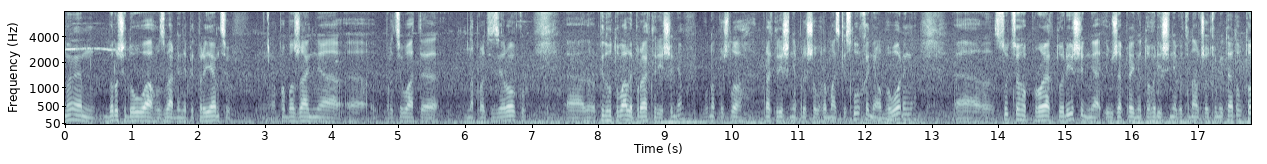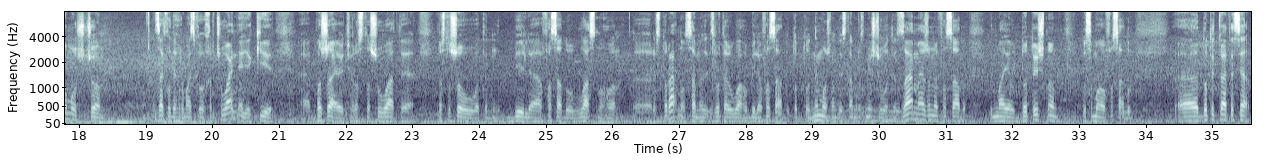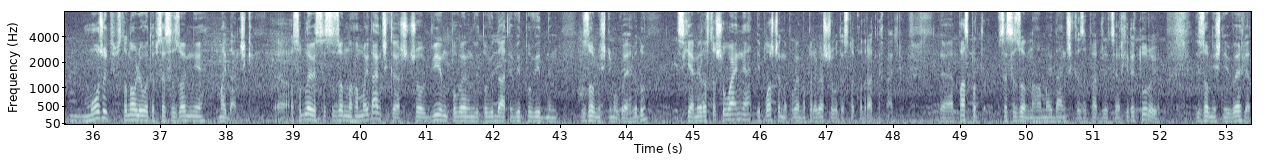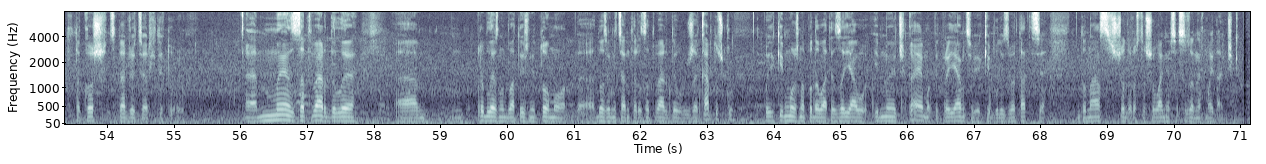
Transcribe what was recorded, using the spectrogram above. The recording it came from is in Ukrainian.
Ми, беручи до уваги звернення підприємців, побажання е, працювати на протязі року, е, підготували проект рішення. Воно пройшло, проект рішення прийшов громадське слухання, обговорення. Е, Суть цього проекту рішення і вже прийнятого рішення виконавчого комітету в тому, що заклади громадського харчування, які е, бажають розташувати, розташовувати біля фасаду власного е, ресторану, саме звертаю увагу біля фасаду, тобто не можна десь там розміщувати за межами фасаду, він має дотично до самого фасаду е, дотикатися, можуть встановлювати всесезонні майданчики. Особливість всесезонного майданчика, що він повинен відповідати відповідним зовнішньому вигляду, схемі розташування і площа не повинна перевищувати 100 квадратних метрів. Е, Паспорт всесезонного майданчика затверджується архітектурою, і зовнішній вигляд також затверджується архітектурою. Е, Ми затвердили е, приблизно два тижні тому. Дозвільний центр затвердив вже карточку, по якій можна подавати заяву, і ми чекаємо підприємців, які будуть звертатися до нас щодо розташування всесезонних майданчиків.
